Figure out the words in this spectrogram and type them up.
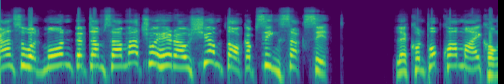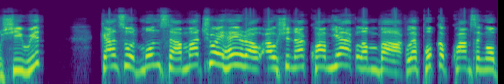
การสวดมนต์เป็นธรรมสามารถช่วยให้เราเชื่อมต่อกับสิ่งศักดิ์สิทธิ์ และค้นพบความหมายของชีวิต การสวดมนต์สามารถช่วยให้เราเอาชนะความยากลำบาก และพบกับความสงบ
